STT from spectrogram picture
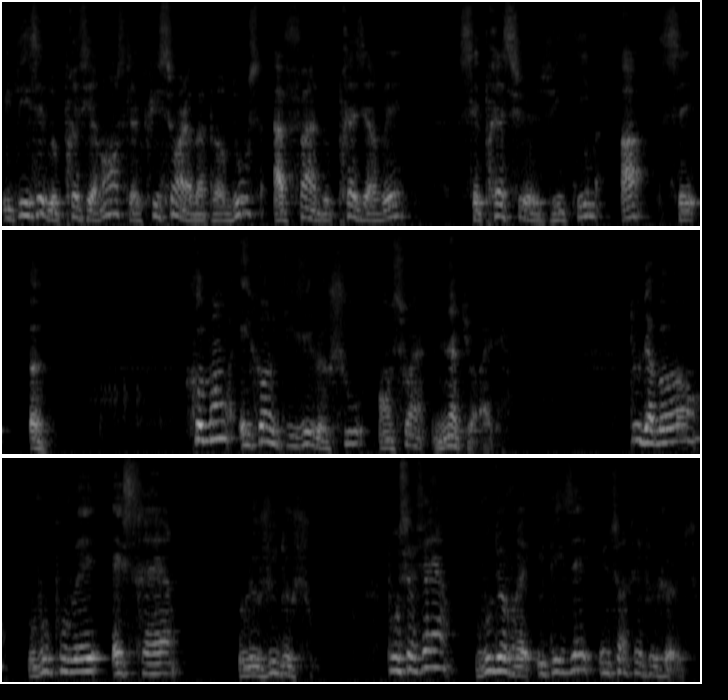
utilisez de préférence la cuisson à la vapeur douce afin de préserver ces précieuses victimes ACE. Comment et quand utiliser le chou en soins naturels Tout d'abord, vous pouvez extraire le jus de chou. Pour ce faire, vous devrez utiliser une centrifugeuse.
